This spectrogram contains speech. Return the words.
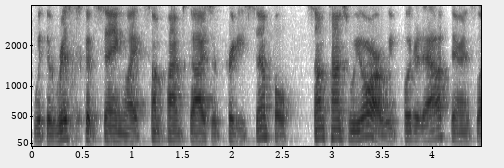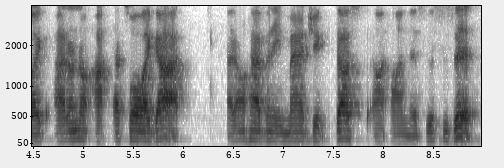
with the risk of saying like sometimes guys are pretty simple, sometimes we are. We put it out there, and it's like I don't know. I, that's all I got. I don't have any magic dust on, on this. This is it,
